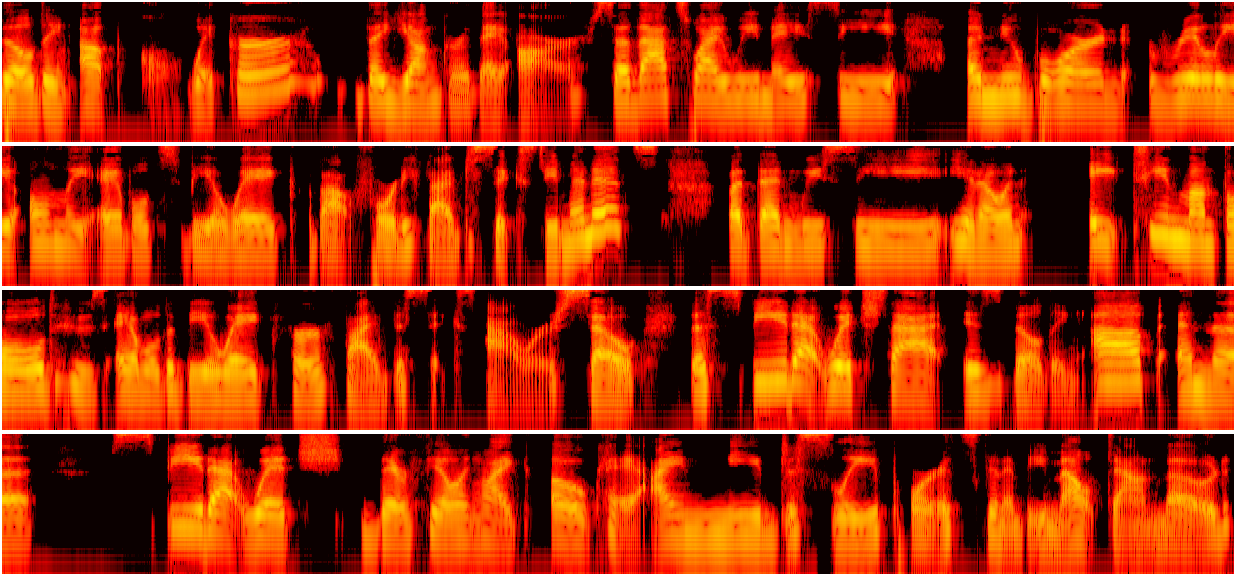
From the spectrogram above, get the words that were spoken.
building up quicker the younger they are. So that's why we may see a newborn really only able to be awake about 45 to 60 minutes, but then we see, you know, an 18 month old who's able to be awake for five to six hours. So the speed at which that is building up and the speed at which they're feeling like, okay, I need to sleep or it's going to be meltdown mode,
